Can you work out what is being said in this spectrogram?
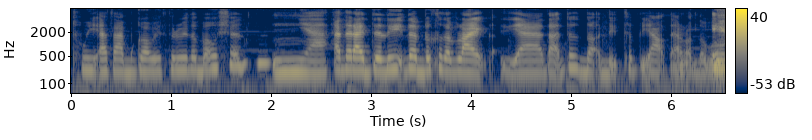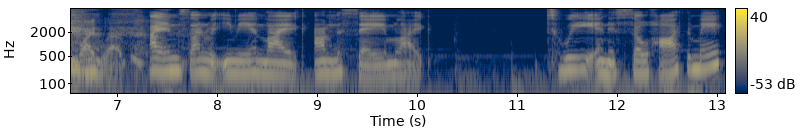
tweet as I'm going through the motions. Mm, Yeah. And then I delete them because I'm like, yeah, that does not need to be out there on the World Wide Web. I understand what you mean. Like, I'm the same. Like, tweeting is so hard for me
